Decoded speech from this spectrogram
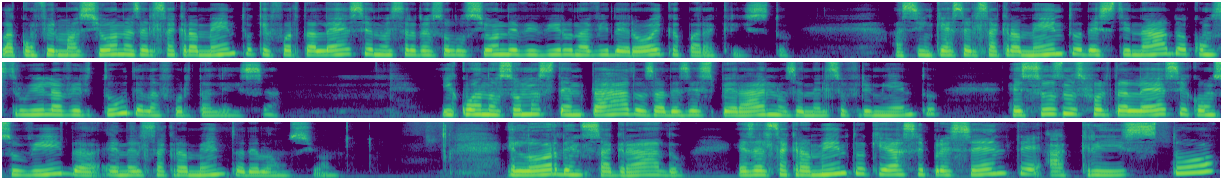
La confirmación es el sacramento que fortalece nuestra resolución de vivir una vida heroica para Cristo. Así que es el sacramento destinado a construir la virtud de la fortaleza. Y cuando somos tentados a desesperarnos en el sufrimiento, Jesús nos fortalece con su vida en el sacramento de la unción. El orden sagrado es el sacramento que hace presente a Cristo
